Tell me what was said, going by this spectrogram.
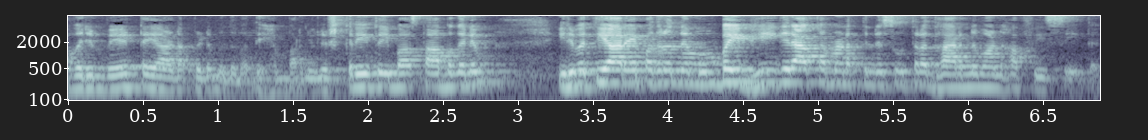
അവരും വേട്ടയാടപ്പെടുമെന്നും അദ്ദേഹം പറഞ്ഞു. ലഷ്കർ ഇ തൊയ്ബ സ്ഥാപകനും ഇരുപത്തിയാറ് പതിനൊന്ന് മുംബൈ ഭീകരാക്രമണത്തിന്റെ സൂത്രധാരനുമാണ് ഹഫീസ് സെയ്ദ്.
